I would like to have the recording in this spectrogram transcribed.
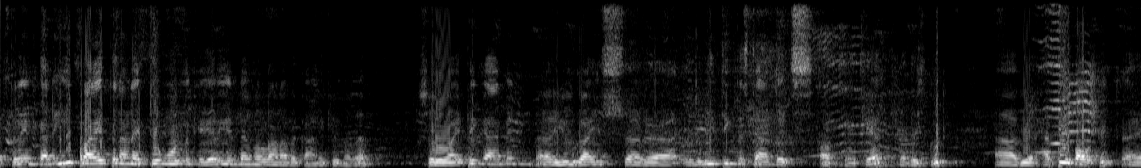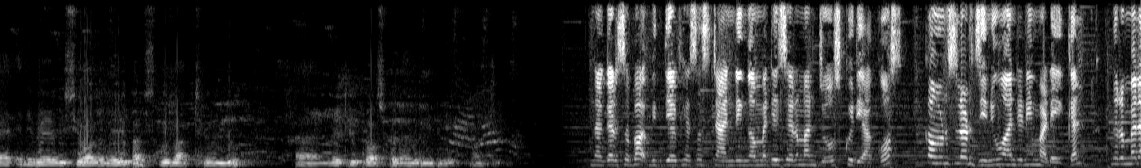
എത്രയും കാരണം ഈ പ്രായത്തിലാണ് ഏറ്റവും കൂടുതൽ കെയർ ചെയ്യേണ്ടതെന്നുള്ളതാണ് അത് കാണിക്കുന്നത്. So I think I mean uh, you guys are uh, elevating the standards of care. That is good. Uh, we are happy about it. Uh, anyway, I wish you all the very best. Good luck to you. Uh, let you prosper every day. Thank you. നഗരസഭ വിദ്യാഭ്യാസ standing committee chairman Jose Kuriakose councillor Jinu Antony Madekkal Nirmala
